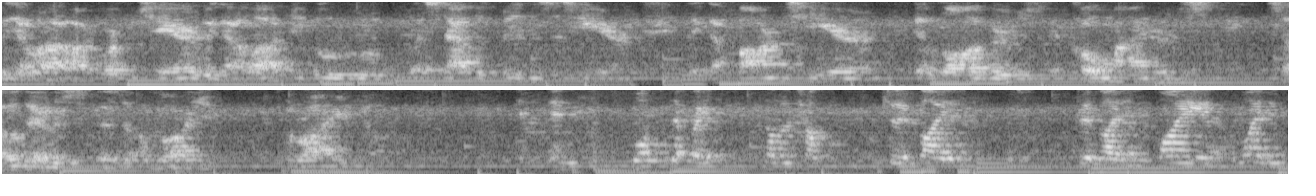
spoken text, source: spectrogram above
we got a lot of hard workers here. We got a lot of people who established businesses here. They got farms here. They got loggers. They got coal miners. So there's there's a large variety. And, and what separates Donald Trump from Joe Biden? Joe Biden. Why why do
